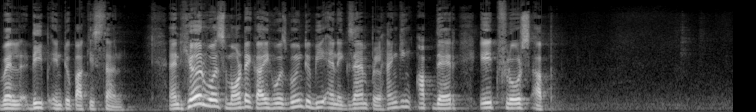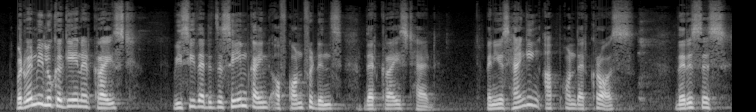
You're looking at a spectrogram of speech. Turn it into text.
well deep into Pakistan. And here was Mordecai, who was going to be an example, hanging up there, eight floors up. But when we look again at Christ, we see that it's the same kind of confidence that Christ had. When he was hanging up on that cross, there is this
